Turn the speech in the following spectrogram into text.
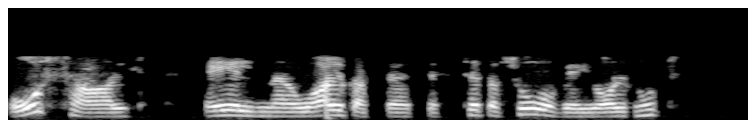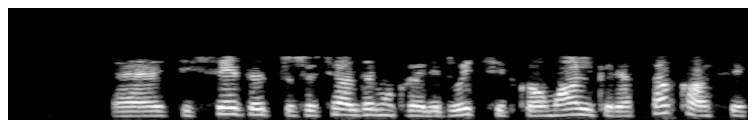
osal eelnõu algatajatest seda soovi ei olnud, äh, siis seetõttu sotsiaaldemokraadid võtsid ka oma allkirjad tagasi,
